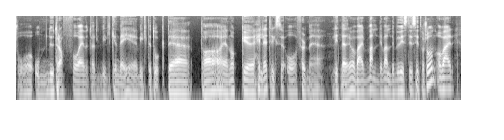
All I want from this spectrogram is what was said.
se om du traff, og eventuelt hvilken vei viltet tok. Det, da er nok eh, heller trikset å følge med litt bedre og være veldig veldig bevisst i situasjonen. Og være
